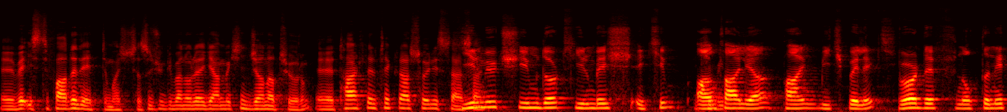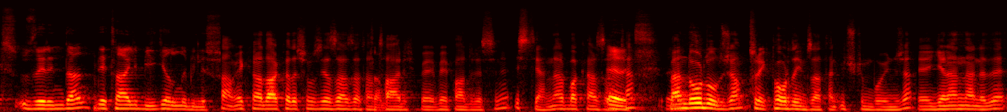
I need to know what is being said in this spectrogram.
ee, ve istifade de ettim açıkçası. Çünkü ben oraya gelmek için can atıyorum. Ee, tarihleri tekrar söyle istersen. 23, 24, 25 Ekim Antalya Pine Beach Belek wordef.net üzerinden detaylı bilgi alınabilir. Tamam ekrana da arkadaşımız yazar zaten Tamam. tarih ve web adresini. İsteyenler bakar zaten. Evet, Ben evet. de orada olacağım. Sürekli oradayım zaten 3 gün boyunca. Ee, gelenlerle de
